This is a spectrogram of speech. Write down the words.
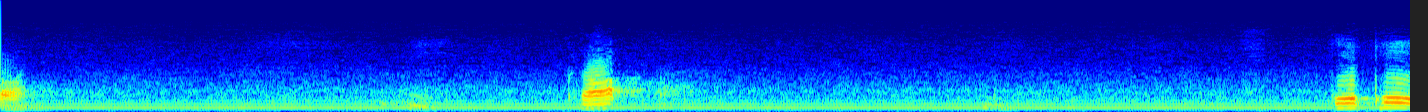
ก่อนเพราะ จิตที่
